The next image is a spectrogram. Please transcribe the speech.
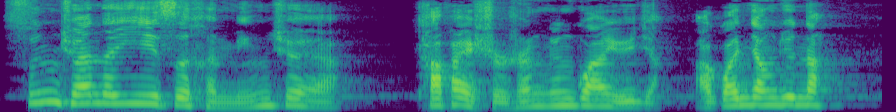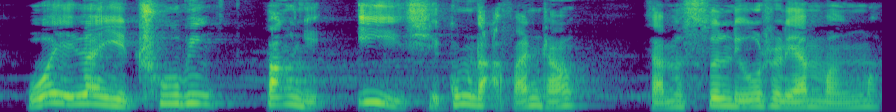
孙权的意思很明确呀，他派使臣跟关羽讲：“啊，关将军呢，我也愿意出兵帮你一起攻打樊城，咱们孙刘是联盟嘛。”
